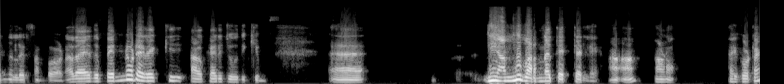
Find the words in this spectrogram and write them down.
എന്നുള്ളൊരു സംഭവമാണ്. അതായത് ഇപ്പൊ എന്നോട് ഇടയ്ക്ക് ആൾക്കാർ ചോദിക്കും നീ അന്ന് പറഞ്ഞ തെറ്റല്ലേ? ആ ആ ആണോ? ആയിക്കോട്ടെ.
